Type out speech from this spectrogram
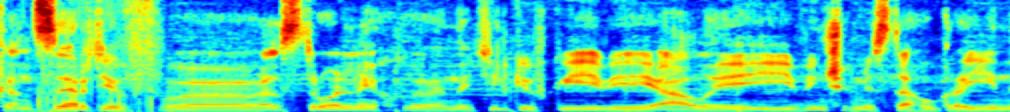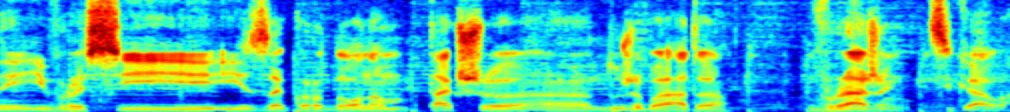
концертів е, гастрольних е, не тільки в Києві, але і в інших містах України, і в Росії, і за кордоном. Так що е, дуже багато вражень цікавих.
